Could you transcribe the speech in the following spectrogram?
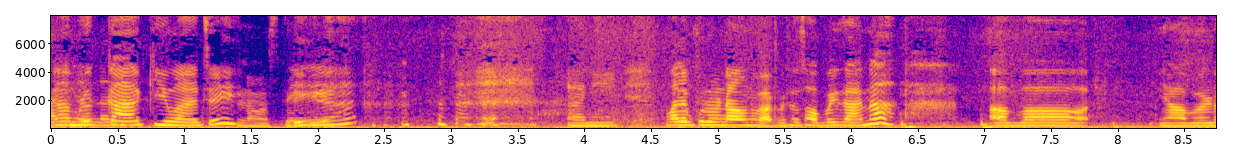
हाम्रो काकी उहाँ चाहिँ नमस्ते। अनि मलाई पुऱ्याउन आउनु भएको छ सबैजना। अब यहाँबाट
